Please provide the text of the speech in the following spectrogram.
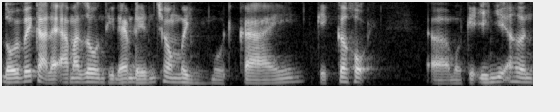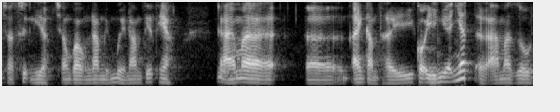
đối với cả lại Amazon thì đem đến cho mình một cái cái cơ hội uh, một cái ý nghĩa hơn cho sự nghiệp trong vòng 5 đến 10 năm tiếp theo. Cái ừ. mà uh, anh cảm thấy có ý nghĩa nhất ở Amazon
